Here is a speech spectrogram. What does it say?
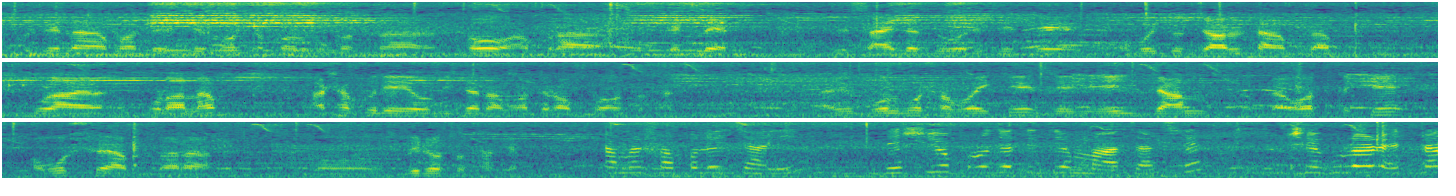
উপজেলা আমাদের যে মৎস্য কর্মকর্তা সহ আমরা দেখলেন যে সাইডা দুয়ারি যেতে অবৈধ জালটা আমরা পোড়া, পোড়ালাম। আশা করি এই অভিযান আমাদের অব্যাহত থাকবে। আমি বলব সবাইকে যে এই জাল ব্যবহার থেকে অবশ্যই আপনারা বিরত থাকেন। আমরা সকলেই জানি দেশীয় প্রজাতির যে মাছ আছে সেগুলোর একটা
